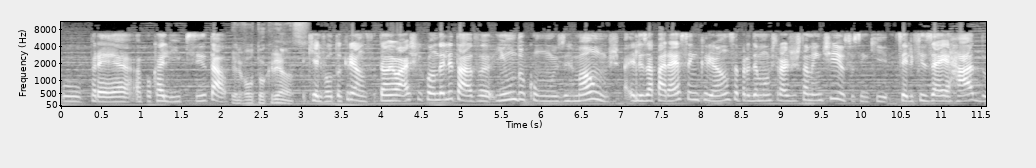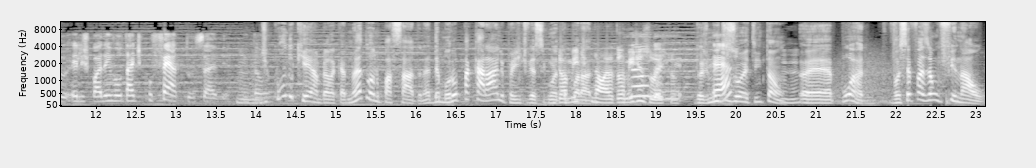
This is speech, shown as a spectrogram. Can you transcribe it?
o pré-apocalipse e tal. Ele voltou criança. Que ele voltou criança. Então eu acho que quando ele tava indo com os irmãos, eles aparecem criança pra demonstrar justamente isso, assim, que se ele fizer errado, eles podem voltar tipo feto, sabe? Então De quando que é a Umbrella Academy? Não é do ano passado, né? Demorou pra caralho pra gente ver a segunda 2000 temporada. não, era 2018. Não, 2018, então. Uhum. É, porra, você fazer um final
